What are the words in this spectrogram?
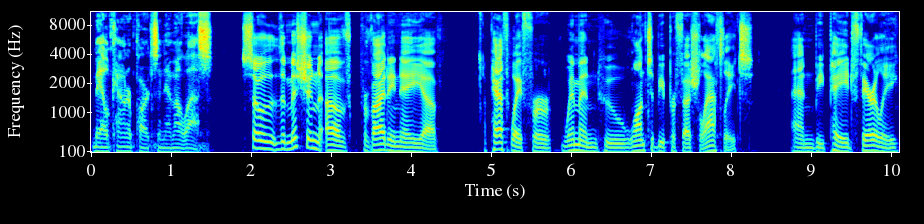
male counterparts in MLS. So the mission of providing a, uh, a pathway for women who want to be professional athletes and be paid fairly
